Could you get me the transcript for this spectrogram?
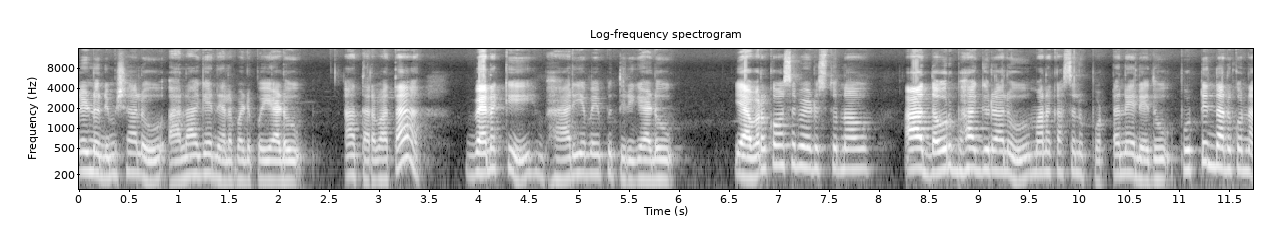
రెండు నిమిషాలు అలాగే నిలబడిపోయాడు. ఆ తర్వాత వెనక్కి భార్య వైపు తిరిగాడు. ఎవరి కోసం ఏడుస్తున్నావు? ఆ దౌర్భాగ్యురాలు మనకసలు పుట్టనే లేదు. పుట్టిందనుకున్న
